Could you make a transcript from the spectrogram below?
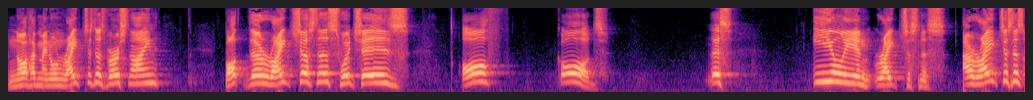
not having mine own righteousness, verse 9, but the righteousness which is of God. This alien righteousness, a righteousness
